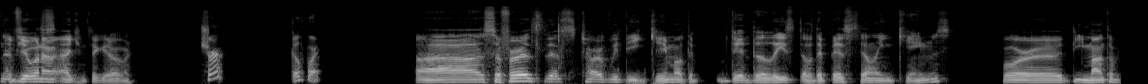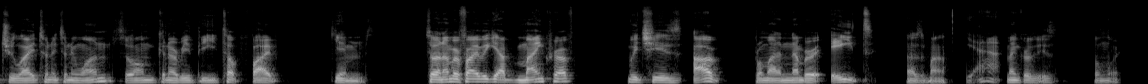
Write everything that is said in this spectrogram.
If you want to, I can take it over. Sure. Go for it. Uh, so first, let's start with the game of the the, the list of the best-selling games for the month of July 2021. So I'm gonna read the top five games. So number five, we got Minecraft, which is up from a number eight last month. Yeah. Minecraft is somewhere.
